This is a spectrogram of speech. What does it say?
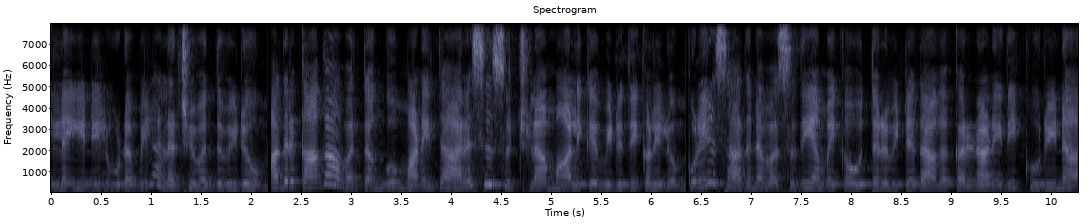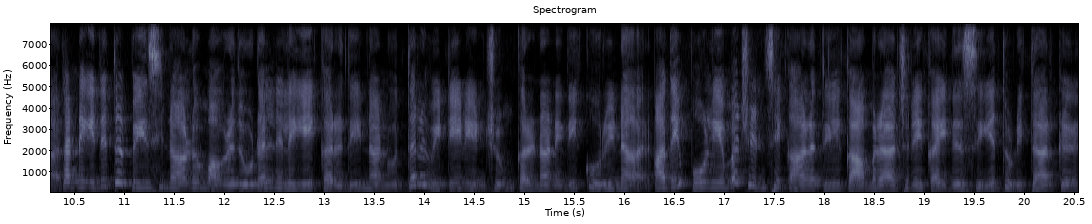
இல்லை எனில் உடம்பில் அலர்ச்சி வந்துவிடும். அதற்காக அவர் தங்கும் அனைத்து அரசு சுற்றுலா மாளிகை விடுதிகளிலும் குளிர்சாதன வசதி அமைக்க உத்தரவிட்டதாக கருணாநிதி கூறினார். தன்னை எதிர்த்து பேசினாலும் அவரது உடல்நிலையை கருதி நான் உத்தரவிட்டேன் என்றும் கருணாநிதி கூறினார். அதே போல் எமர்ஜென்சி காலத்தில் காமராஜரை கைது செய்ய துடித்தார்கள்.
